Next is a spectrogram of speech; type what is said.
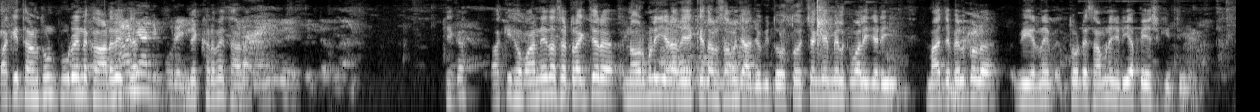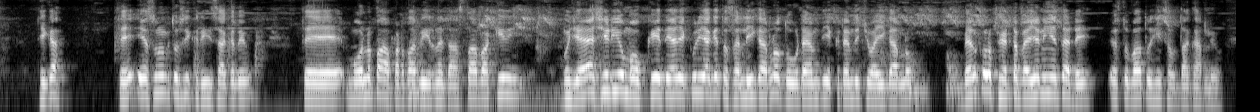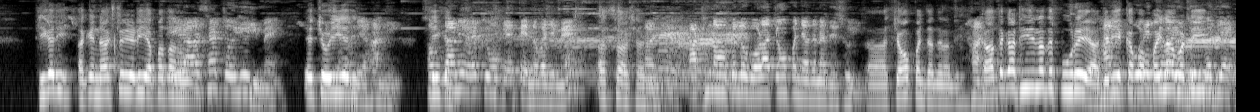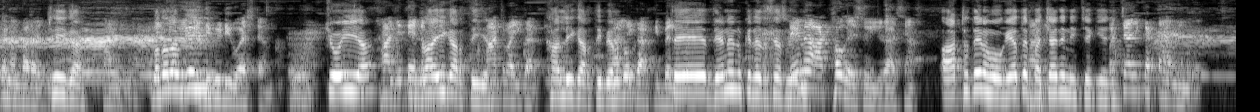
ਬਾਕੀ ਥਣ ਥਣ ਪੂਰੇ ਨਿਖਾੜ ਵਿੱਚ ਹਾਂਜੀ ਪੂਰੇ ਜੀ। ਨਿਖੜਵੇਂ ਥਾੜਾ ਠੀਕ ਆ? ਬਾਕੀ ਹਵਾਨੇ ਦਾ ਸਟਰਕਚਰ ਨਾਰਮਲੀ ਜਿਹੜਾ ਵੇਖ ਕੇ ਤੁਹਾਨੂੰ ਸਮਝ ਆ ਜਾਊਗੀ ਦੋਸਤੋ, ਚੰਗੇ ਮਿਲਕ ਵਾਲੀ ਜਿਹੜੀ ਮੱਝ ਬਿਲਕੁਲ ਵੀਰ ਨੇ ਤੁਹਾਡੇ ਸਾਹਮਣੇ ਜਿਹੜੀ ਆ ਪੇਸ਼ ਕੀਤੀ ਹੈ। ਠੀਕ ਆ? ਤੇ ਇਸ ਨੂੰ ਵੀ ਤੁਸੀਂ ਖਰੀਦ ਸਕਦੇ ਹੋ। ਤੇ ਮੁੱਲ ਭਾਅ ਪੜਤਾ ਵੀਰ ਨੇ ਦੱਸਤਾ, ਬਾਕੀ ਗੁੰਜਾਇਸ਼ ਜਿਹੜੀ ਉਹ ਮੌਕੇ ਤੇ ਆ ਇੱਕ ਵਾਰੀ ਆ ਕੇ ਤਸੱਲੀ ਕਰ ਲਓ, ਦੋ ਟਾਈਮ ਦੀ, ਇੱਕ ਟਾਈਮ ਦੀ ਚੁਆਈ ਕਰ ਲਓ, ਬਿਲਕੁਲ ਫਿੱਟ ਬਹਿ ਜਾਣੀ ਹੈ ਤੁਹਾਡੇ, ਇਸ ਤੋਂ ਬਾਅਦ ਤੁਸੀਂ ਸੌਦਾ ਕਰ ਲਿਓ। ਠੀਕ ਆ ਜੀ? ਅੱਗੇ ਨੈਕਸਟ ਜਿਹੜੀ ਆਪਾਂ ਇਹ ਤੁਹਾਨੂੰ ਆਸਾ ਚੋਈ ਹੋਈ ਮੈਂ। ਇਹ ਚੋਈ ਹੈ ਜੀ। ਹਾਂਜੀ ਸੌਦਾ ਹੈ। ਨਹੀਂ ਹੋਇਆ ਚੋ ਗਿਆ 3 ਵਜੇ ਮੈਂ। ਅੱਛਾ ਅੱਛਾ ਜੀ। 8-9 ਕਿਲੋ ਬੋਲਾ ਚੌਂ ਪੰਜਾਂ ਦਿਨਾਂ ਦੀ ਸੂਈ। ਚੌਂ ਪੰਜਾਂ ਦਿਨਾਂ ਦੀ। ਕੱਦ ਕਾਠੀ ਇਹਨਾਂ ਦੇ ਪੂਰੇ ਆ ਜਿਹੜੀ ਇੱਕ ਆਪਾਂ ਪਹਿਲਾਂ ਵੱਡੀ ਵਧੀਆ ਇੱਕ ਨੰਬਰ ਹੈ ਜੀ। ਠੀਕ ਆ। ਹਾਂਜੀ। ਮਤਲਬ ਕਿ- ਦੀ ਵੀਡੀਓ ਇਸ ਟਾਈਮ ਚੋਈ ਆ ਹਾਂਜੀ ਤਿੰਨ। ਕਰਤੀ ਆ। ਹਾਂ ਚਵਾਈ ਕਰਤੀ। ਖਾਲੀ ਕਰਤੀ ਬਿਲਕੁਲ। ਤੇ ਦਿਨ ਇਹਨੂੰ ਕਿੰਨੇ ਦੱਸਿਆ ਸੀ? ਦਿਨ 8 ਹੋ ਗਏ ਸੂਈ ਰਾਸਿਆਂ 8 ਦਿਨ ਹੋ ਗਿਆ ਤੇ। ਬੱਚਾ ਦੇ ਨੀਚੇ ਕੀ ਹੈ ਜੀ? ਬੱਚਾ ਜੀ ਕੱਟਾ ਨੂੰ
